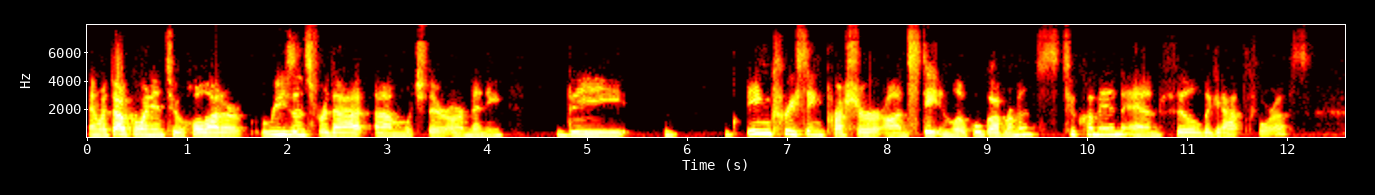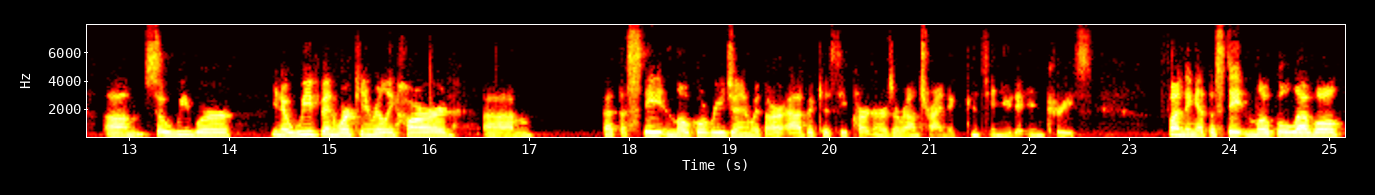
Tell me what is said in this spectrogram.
And without going into a whole lot of reasons for that, um, which there are many, the increasing pressure on state and local governments to come in and fill the gap for us. Um, so we were, you know, we've been working really hard um, at the state and local region with our advocacy partners around trying to continue to increase funding at the state and local level.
